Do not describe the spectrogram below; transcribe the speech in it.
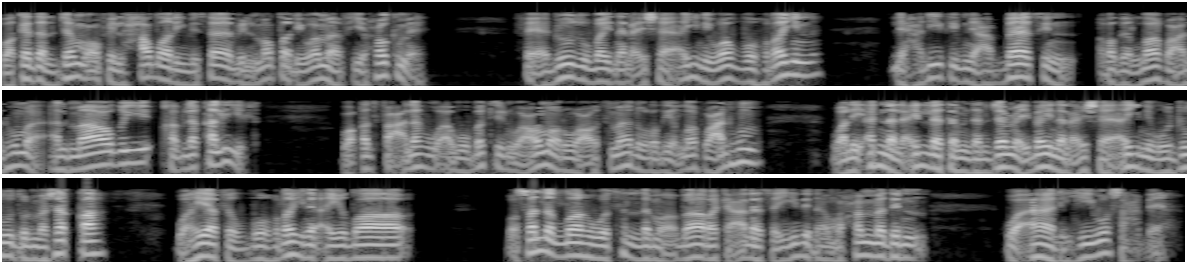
وكذا الجمع في الحضر بسبب المطر وما في حكمه. فيجوز بين العشاءين والظهرين لحديث ابن عباس رضي الله عنهما الماضي قبل قليل. وقد فعله أبو بكر وعمر وعثمان رضي الله عنهم ولأن العلة من الجمع بين العشاءين وجود المشقة وهي في الظهرين أيضا. وصلى الله وسلم وبارك على سيدنا محمد وآله وصحبه.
